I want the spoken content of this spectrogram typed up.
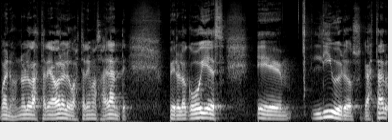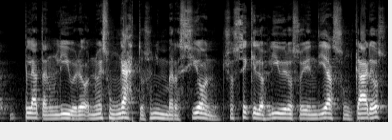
bueno, no lo gastaré ahora, lo gastaré más adelante. Pero lo que voy es, eh, libros, gastar plata en un libro no es un gasto, es una inversión. Yo sé que los libros hoy en día son caros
